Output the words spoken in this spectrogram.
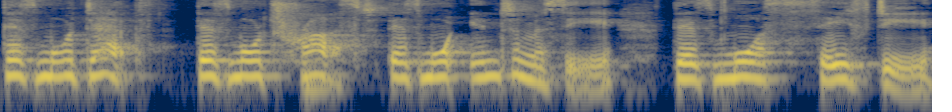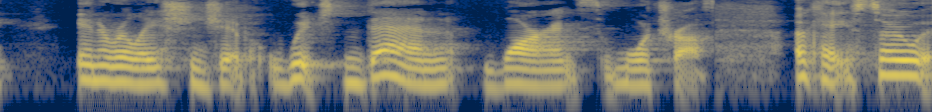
there's more depth, there's more trust, there's more intimacy, there's more safety in a relationship, which then warrants more trust. Okay, so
